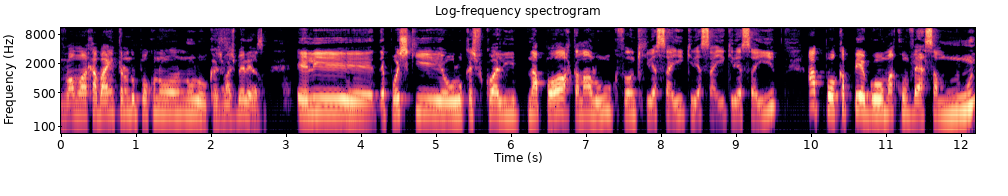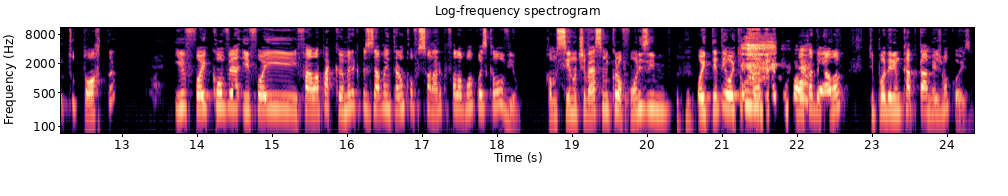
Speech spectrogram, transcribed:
vamos acabar entrando um pouco no, no Lucas, mas beleza. Ele, depois que o Lucas ficou ali na porta, maluco, falando que queria sair, queria sair, queria sair, a Poca pegou uma conversa muito torta e foi, conver- e foi falar pra câmera que precisava entrar no confessionário pra falar alguma coisa que ela ouviu. Como se não tivesse microfones e 88 câmeras em volta dela que poderiam captar a mesma coisa.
